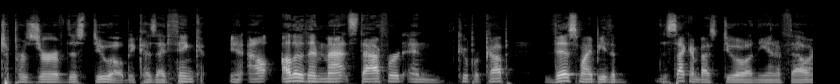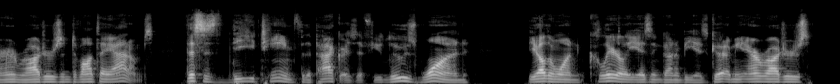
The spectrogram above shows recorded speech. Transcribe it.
to preserve this duo because I think you know other than Matt Stafford and Cooper Kupp, this might be the the second best duo in the NFL, Aaron Rodgers and Davante Adams this is the team for the Packers. If you lose one, the other one clearly isn't going to be as good. I mean, Aaron Rodgers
